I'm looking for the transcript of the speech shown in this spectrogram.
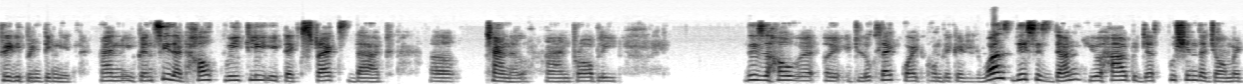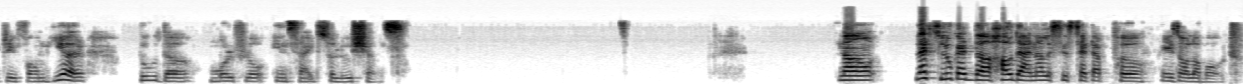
3d printing it. And you can see that how quickly it extracts that uh, channel. And probably this is how uh, it looks like quite complicated. Once this is done you have to just push in the geometry from here to the Moldflow Insight solutions. Now let's look at the how the analysis setup uh, is all about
